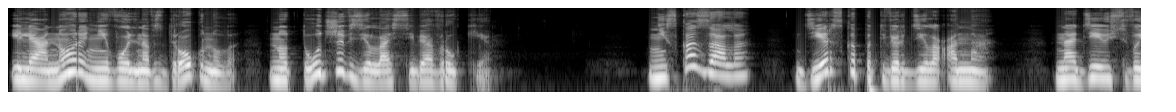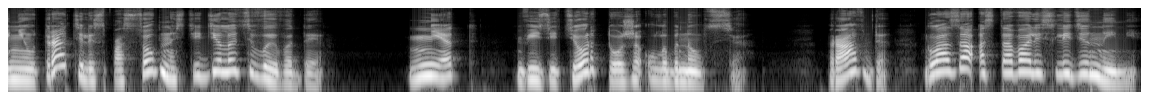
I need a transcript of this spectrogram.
Элеонора невольно вздрогнула, но тут же взяла себя в руки. «Не сказала», – дерзко подтвердила она. «Надеюсь, вы не утратили способности делать выводы». «Нет», – визитер тоже улыбнулся. Правда, глаза оставались ледяными,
